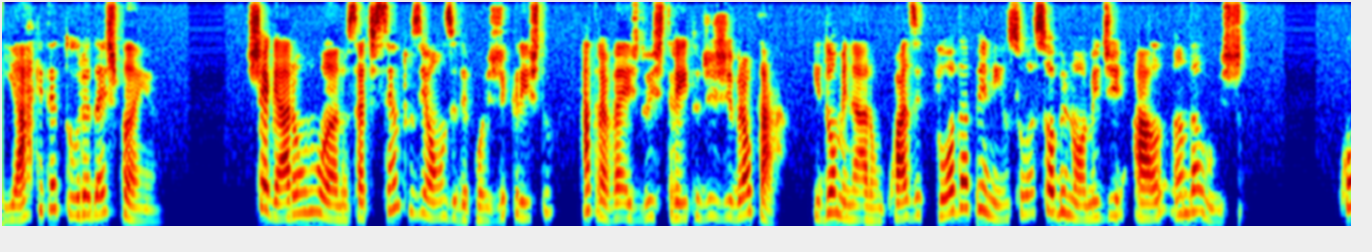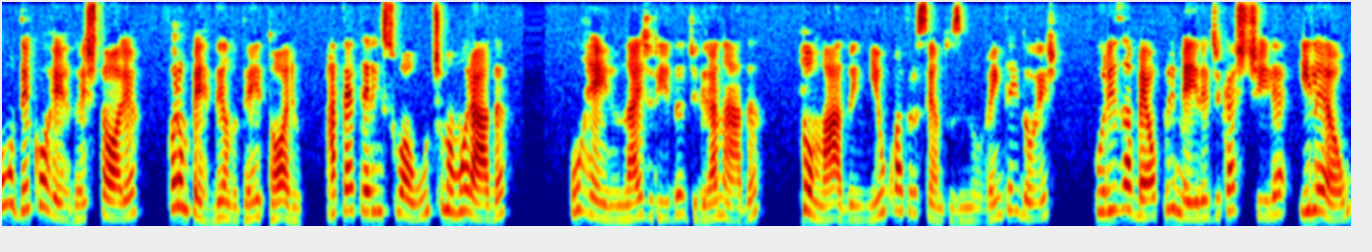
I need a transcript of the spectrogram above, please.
e arquitetura da Espanha. Chegaram no ano 711 d.C. através do Estreito de Gibraltar e dominaram quase toda a península sob o nome de Al-Andalus. Com o decorrer da história, foram perdendo território até terem sua última morada, o reino Nasrida de Granada, tomado em 1492 por Isabel I de Castilha e Leão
